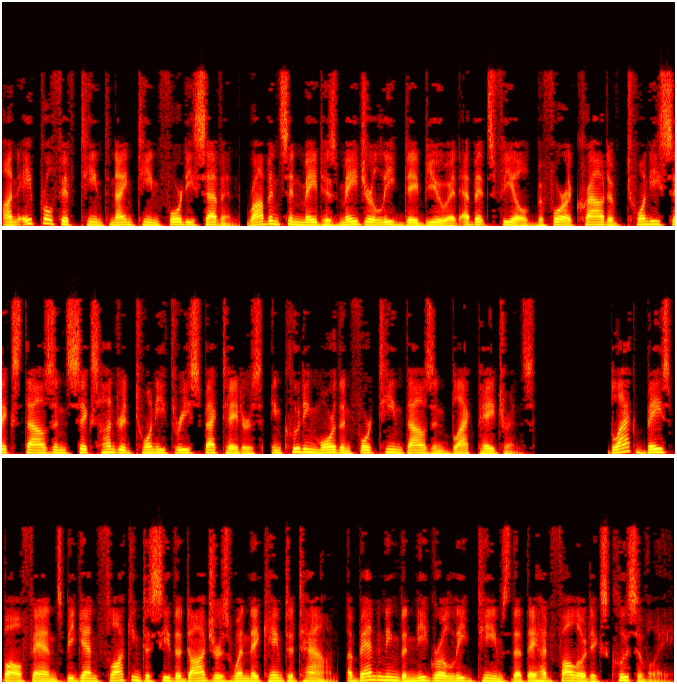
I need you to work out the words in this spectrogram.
On April 15, 1947, Robinson made his major league debut at Ebbets Field before a crowd of 26,623 spectators, including more than 14,000 black patrons. Black baseball fans began flocking to see the Dodgers when they came to town, abandoning the Negro League teams that they had followed exclusively.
